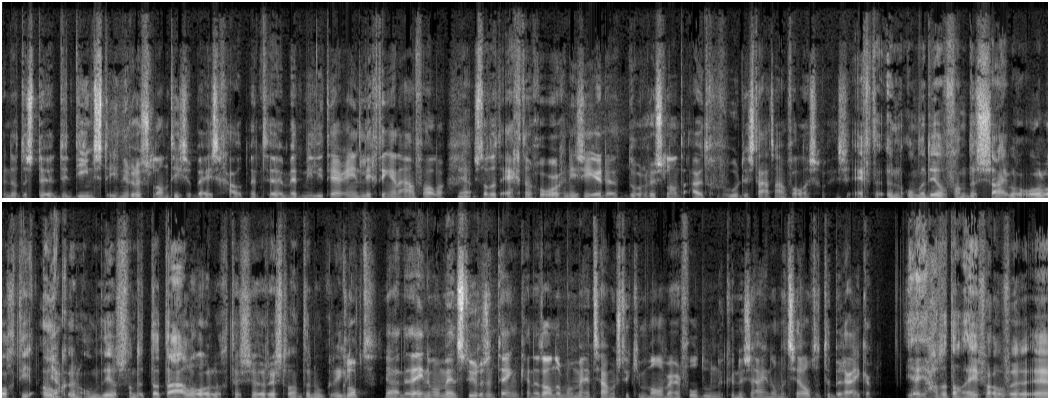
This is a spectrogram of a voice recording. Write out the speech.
En dat is de, de dienst in Rusland die zich bezighoudt met, uh, met militaire inlichting en aanvallen. Ja. Dus dat het echt een georganiseerde, door Rusland uitgevoerde staatsaanval is geweest. echt een onderdeel van de cyberoorlog, die ook ja. een onderdeel is van de totale oorlog tussen Rusland en Oekraïne. Klopt. Ja, het ene moment sturen ze een tank en het andere moment zou een stukje malware voldoende kunnen zijn om hetzelfde te bereiken. Ja, je had het al even over uh,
